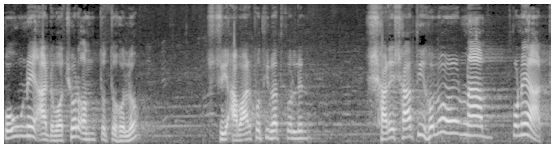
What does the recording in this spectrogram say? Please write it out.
পৌনে আট বছর অন্তত হলো। স্ত্রী আবার প্রতিবাদ করলেন। সাড়ে সাতই হলো না, পৌনে আট?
